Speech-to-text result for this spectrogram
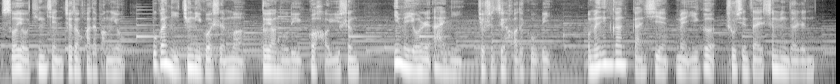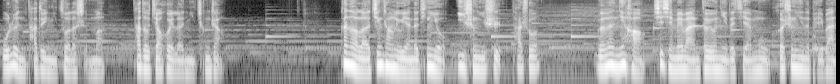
所有听见这段话的朋友，不管你经历过什么，都要努力过好余生，因为有人爱你就是最好的鼓励。我们应该感谢每一个出现在生命的人，无论他对你做了什么，他都教会了你成长。看到了经常留言的听友一生一世，他说：“文文你好，谢谢每晚都有你的节目和声音的陪伴。”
